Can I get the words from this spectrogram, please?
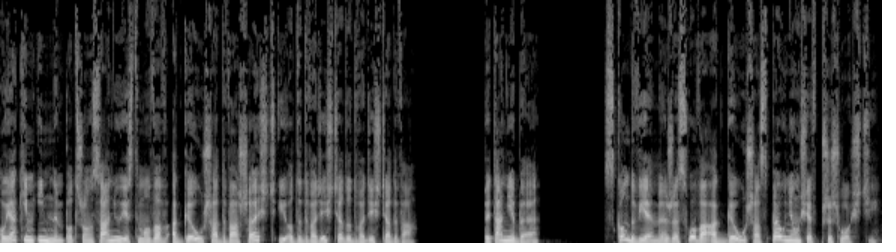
O jakim innym potrząsaniu jest mowa w Aggeusza 2.6 i od 20 do 22? Pytanie B. Skąd wiemy, że słowa Aggeusza spełnią się w przyszłości?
